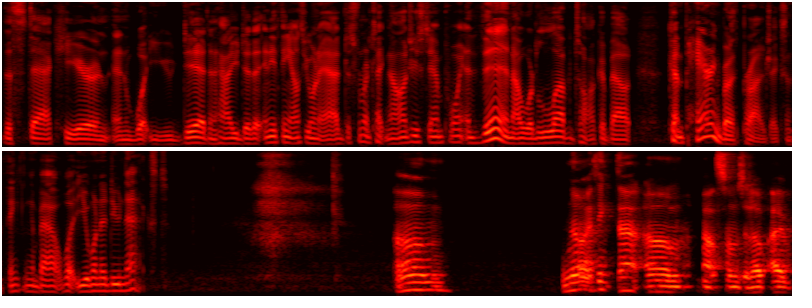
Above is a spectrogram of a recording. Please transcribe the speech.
the stack here and, and what you did and how you did it, anything else you want to add just from a technology standpoint? And then I would love to talk about comparing both projects and thinking about what you want to do next. Um, no, I think that um, about sums it up. I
